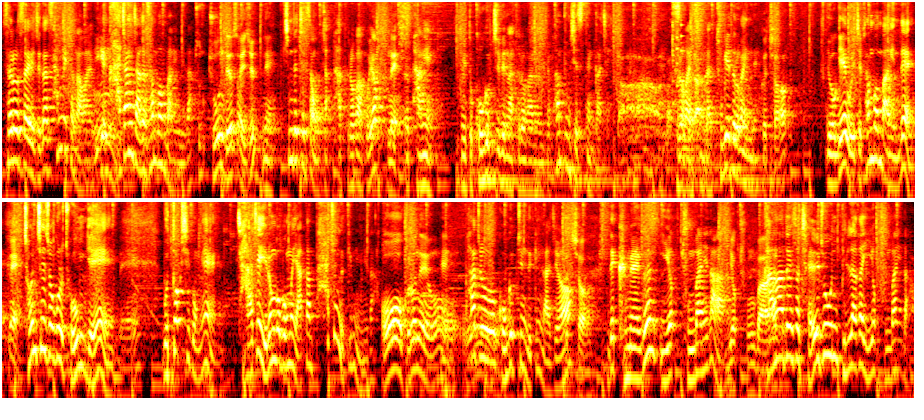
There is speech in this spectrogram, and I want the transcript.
세로 사이즈가 3m 나와요. 이게 가장 작은 3번 방입니다. 조- 좋은데요, 사이즈? 네, 침대, 책상, 옷장 다 들어가고요. 네. 방에 여기 또 고급집이나 들어가는 이제 환풍 시스템까지 아, 맞습니다. 들어가 있습니다. 두 개 들어가 있네요. 그렇죠. 요게 우리 집 3번 방인데 네. 전체적으로 좋은 게 네. 무턱 시공에 자재 이런 거 보면 약간 파주 느낌입니다. 오, 그러네요. 네, 오. 파주 고급진 느낌 나죠? 그렇죠. 근데 금액은 2억 중반이다. 2억 중반. 강화도에서 제일 좋은 빌라가 2억 중반이다.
